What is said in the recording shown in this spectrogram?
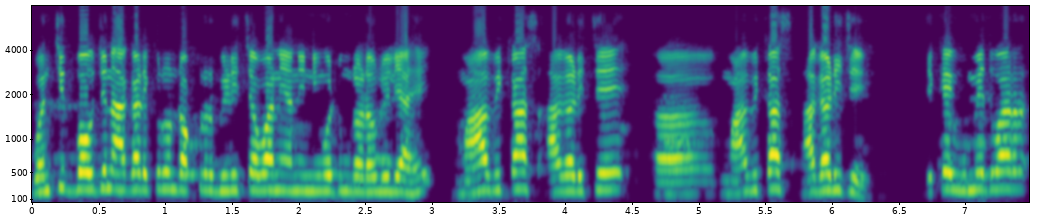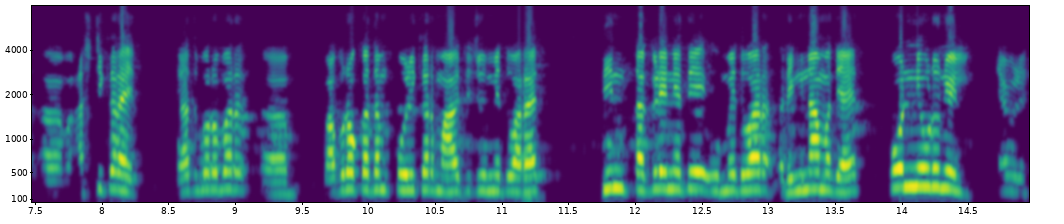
वंचित बहुजन आघाडीकडून डॉक्टर बी डी चव्हाण यांनी निवडणूक लढवलेली आहे. महाविकास आघाडीचे महाविकास आघाडीचे जे काही उमेदवार आष्टीकर आहेत त्याचबरोबर बाबुराव कदम कोळीकर महायुतीचे उमेदवार आहेत. तीन तगडे नेते उमेदवार रिंगणामध्ये आहेत. कोण निवडून येईल त्यावेळेस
